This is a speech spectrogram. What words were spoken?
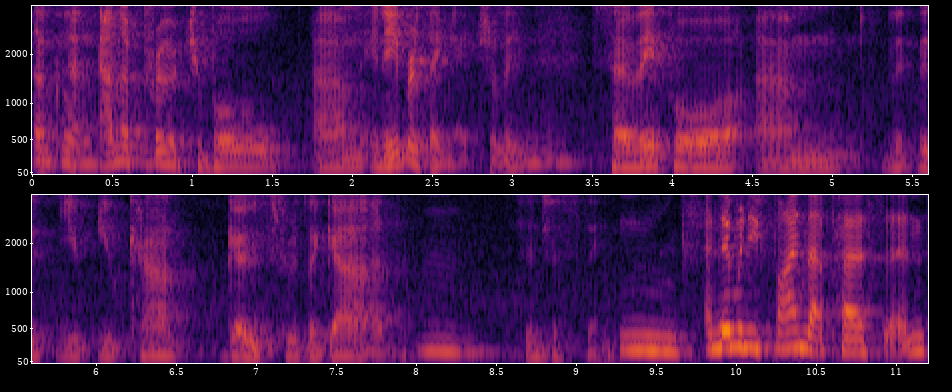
Of Un- course. unapproachable um, in everything actually. Mm. So therefore, um, th- there's- you you can't go through the guard. Mm. It's interesting. Mm. And then when you find that person,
